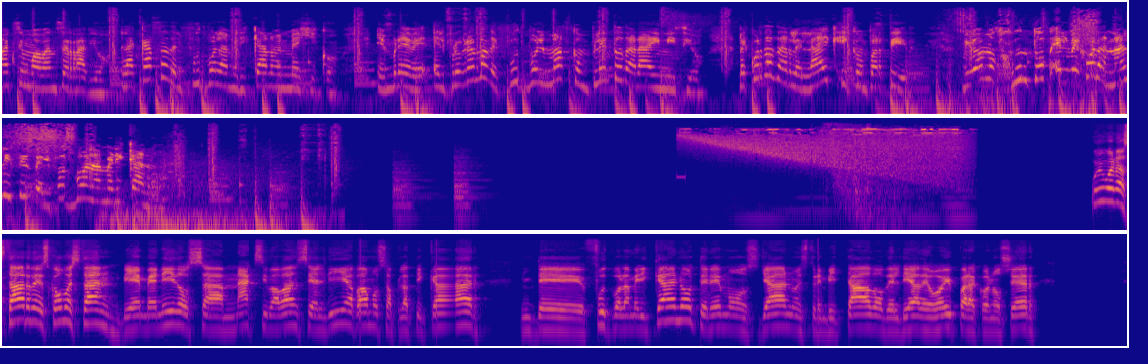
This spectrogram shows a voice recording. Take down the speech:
Máximo Avance Radio, la casa del fútbol americano en México. En breve, el programa de fútbol más completo dará inicio. Recuerda darle like y compartir. Vivamos juntos el mejor análisis del fútbol americano. Muy buenas tardes, ¿cómo están? Bienvenidos a Máximo Avance al Día. Vamos a platicar de fútbol americano. Tenemos ya nuestro invitado del día de hoy para conocer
